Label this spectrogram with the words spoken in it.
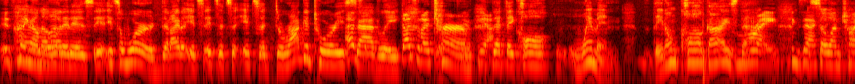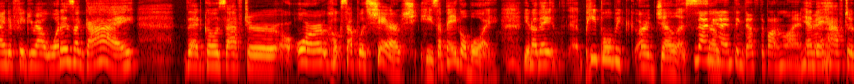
It's like I don't know what it is. It, it's a word that I don't. It's it's it's a, it's a derogatory, That's sadly, that's what I term yeah. that they call women. They don't call guys that. Right, exactly. So I'm trying to figure out what is a guy that goes after or, hooks up with Cher. He's a bagel boy. You know, they people be, are jealous. No, I So- mean, I think that's the bottom line. and right? they have to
